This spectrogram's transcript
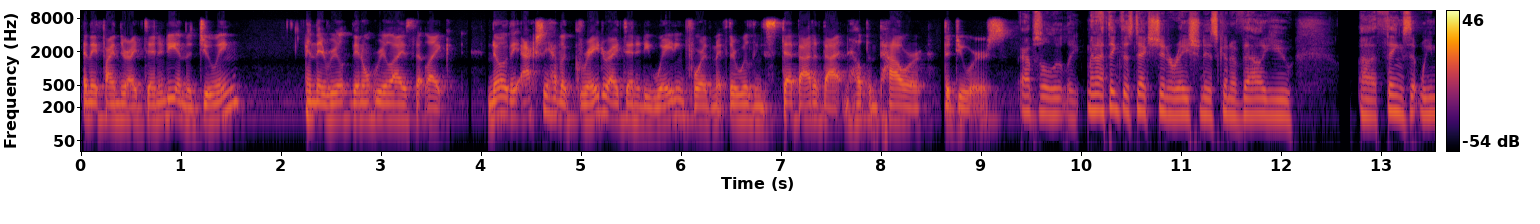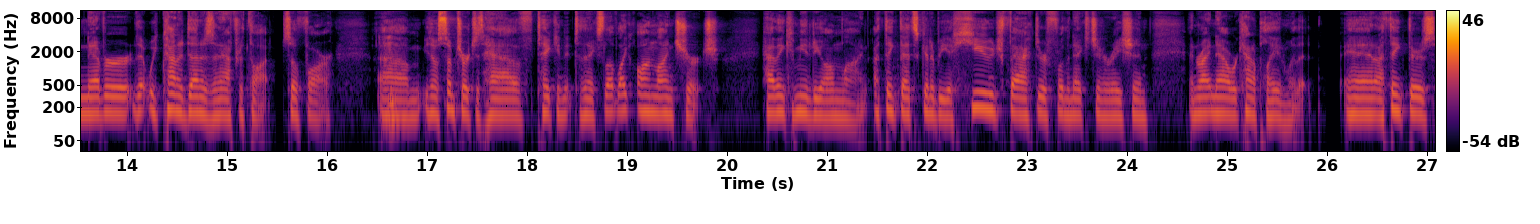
and they find their identity in the doing and they real they don't realize that like no they actually have a greater identity waiting for them if they're willing to step out of that and help empower the doers Absolutely. And I think this next generation is going to value uh, things that we never, that we've kind of done as an afterthought so far. Um, you know, some churches have taken it to the next level, like online church having community online. I think that's going to be a huge factor for the next generation. And right now we're kind of playing with it. And I think there's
